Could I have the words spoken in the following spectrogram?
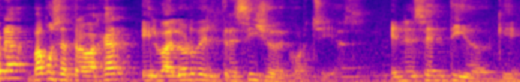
Ahora vamos a trabajar el valor del tresillo de corcheas, en el sentido de que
